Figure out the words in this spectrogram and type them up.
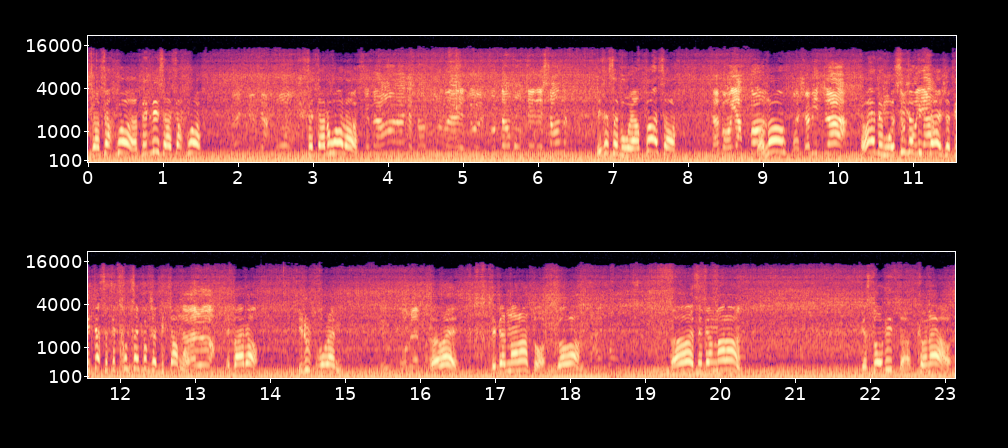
Tu vas faire quoi? Appelle-les, ça va faire quoi? Ouais, je vais faire quoi? Tu fais ta loi là C'est marrant là d'attendre tout, tout, tout le temps monter et descendre. Et ça, ça me regarde pas ça Ça me regarde pas Bah non. Moi j'habite là. Ouais mais moi aussi j'habite là, j'habite là, ça fait 35 ans que j'habite là moi. Alors, Et bah alors Il est où le problème c'est où le problème Ouais ouais, c'est bien le malin toi, tu vas voir. Raison. Ouais ouais, c'est bien le malin. Casse-toi vite là, connard Come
